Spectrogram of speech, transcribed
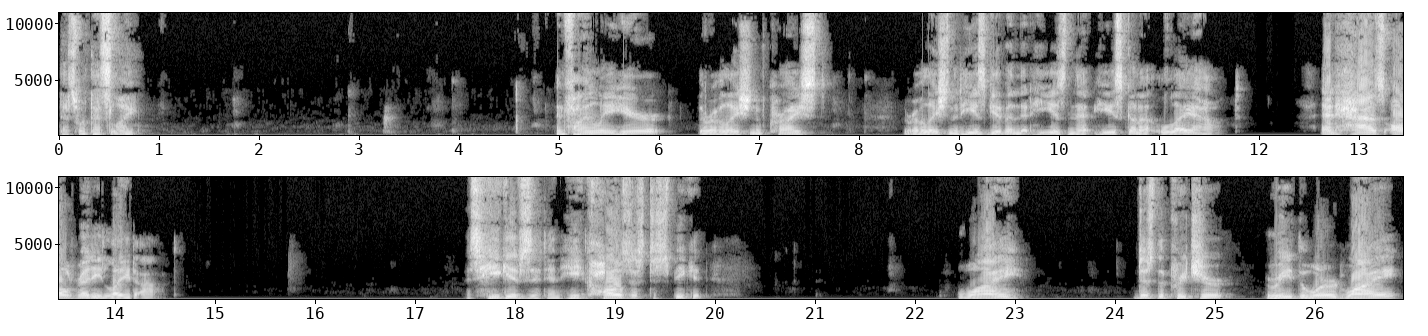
That's what that's like. And finally, here, the revelation of Christ, the revelation that He has given, that He is ne- He's going to lay out, and has already laid out as He gives it and He calls us to speak it. Why does the preacher read the word? Why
